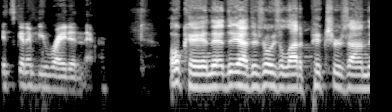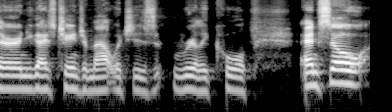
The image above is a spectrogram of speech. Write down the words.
It's going to be right in there. Okay, and yeah, there's always a lot of pictures on there, and you guys change them out, which is really cool. And so,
